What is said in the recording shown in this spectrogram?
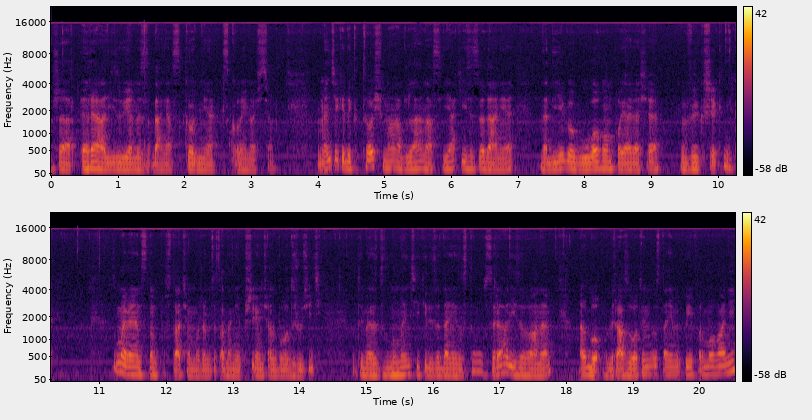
że realizujemy zadania zgodnie z kolejnością. W momencie, kiedy ktoś ma dla nas jakieś zadanie, nad jego głową pojawia się wykrzyknik. Zmawiając tą postacią możemy to zadanie przyjąć albo odrzucić. Natomiast w momencie, kiedy zadanie zostało zrealizowane, albo od razu o tym zostaniemy poinformowani,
